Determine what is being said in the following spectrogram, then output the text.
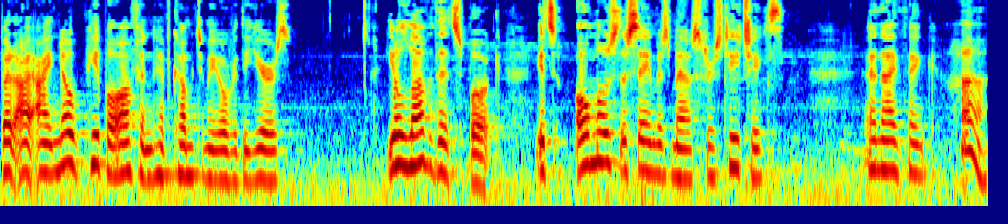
But I, I know people often have come to me over the years. You'll love this book. It's almost the same as Master's teachings. And I think, huh,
